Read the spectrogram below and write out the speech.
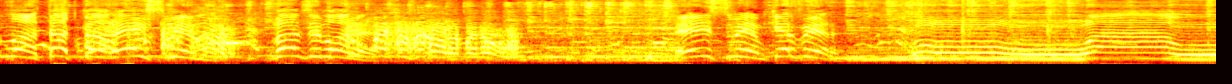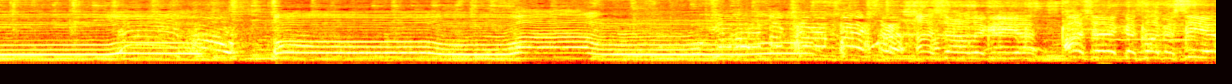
Vamos lá, tá a tocar, é isso mesmo! Vamos embora! É isso mesmo, quero ver! Uh, uh uau, uh, uh, Haja alegria, haja Casal Garcia!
